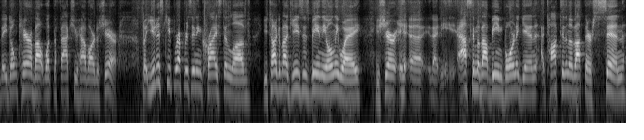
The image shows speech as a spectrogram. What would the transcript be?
they don't care about what the facts you have are to share. But you just keep representing christ in love. You talk about jesus being the only way. You share uh, that ask them about being born again. Talk to them about their sin.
